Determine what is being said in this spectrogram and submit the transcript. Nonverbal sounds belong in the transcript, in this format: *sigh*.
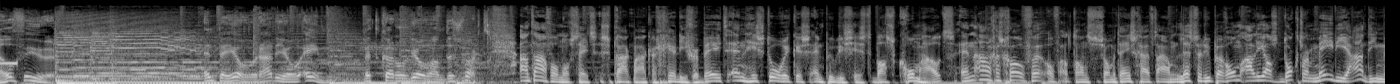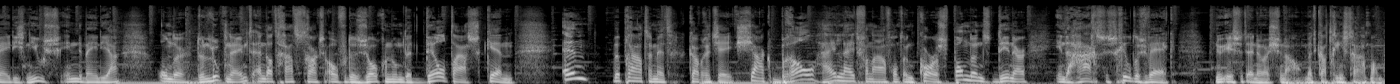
11 uur. NPO Radio 1 met Karel-Johan de Zwart. Aan tafel nog steeds spraakmaker Gerdy Verbeet... en historicus en publicist Bas Kromhout. En aangeschoven, of althans zometeen schuift aan... Lester Duperon, alias Dr. Media... die medisch nieuws in de media onder de loep neemt. En dat gaat straks over de zogenoemde Delta-scan. En we praten met cabaretier Sjaak Bral. Hij leidt vanavond een correspondence dinner in de Haagse Schilderswijk. Nu is het NOS met Katrien Straatman.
